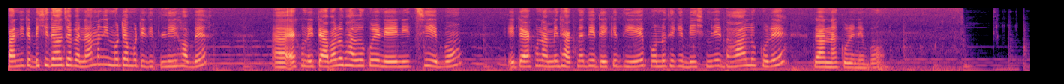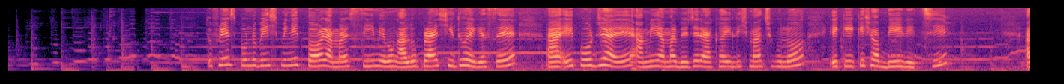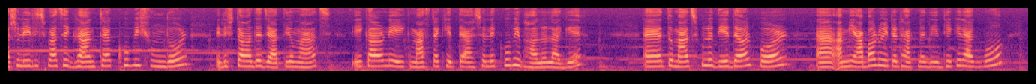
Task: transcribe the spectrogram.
পানিটা বেশি দেওয়া যাবে না মানে মোটামুটি দিলেই হবে। এখন এটা আবারও ভালো করে নেড়ে নিচ্ছি এবং এটা এখন আমি ঢাকনা দিয়ে ডেকে দিয়ে পনেরো থেকে বিশ মিনিট ভালো করে রান্না করে নেব। তো ফ্রেন্ডস পনেরো বিশ মিনিট পর আমার সিম এবং আলু প্রায় সিদ্ধ হয়ে গেছে। এই পর্যায়ে আমি আমার ভেজে রাখা ইলিশ মাছগুলো একে একে সব দিয়ে দিচ্ছি। আসলে ইলিশ মাছের ঘ্রাণটা খুবই সুন্দর। ইলিশ তো আমাদের জাতীয় মাছ। এই কারণে এই মাছটা খেতে আসলে খুবই ভালো লাগে। তো মাছগুলো দিয়ে দেওয়ার পর আমি আবারও এটা ঢাকনা দিয়ে ঢেকে রাখব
